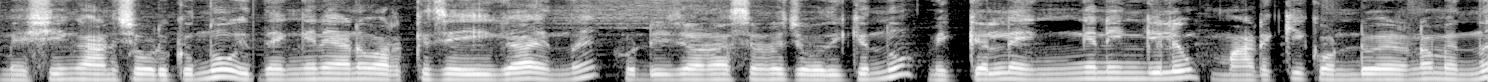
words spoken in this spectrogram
മെഷീൻ കാണിച്ചു കൊടുക്കുന്നു. ഇതെങ്ങനെയാണ് വർക്ക് ചെയ്യുക എന്ന് ഹുഡി ജോനാസിനോട് ചോദിക്കുന്നു. മിക്കലിനെ എങ്ങനെയെങ്കിലും മടക്കി കൊണ്ടുവരണം എന്ന്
